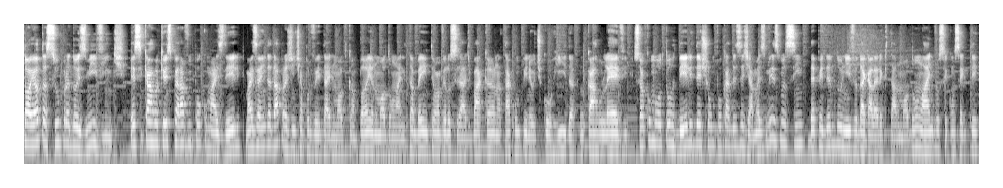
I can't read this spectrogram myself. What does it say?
Toyota Supra 2020. Esse carro aqui eu esperava um pouco mais dele, mas ainda dá pra gente aproveitar no modo campanha, no modo online também, tem uma velocidade bacana, tá com um pneu de corrida, um carro leve, só que o motor dele deixou um pouco a desejar, mas mesmo assim, dependendo do nível da galera que tá no modo online, você consegue ter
